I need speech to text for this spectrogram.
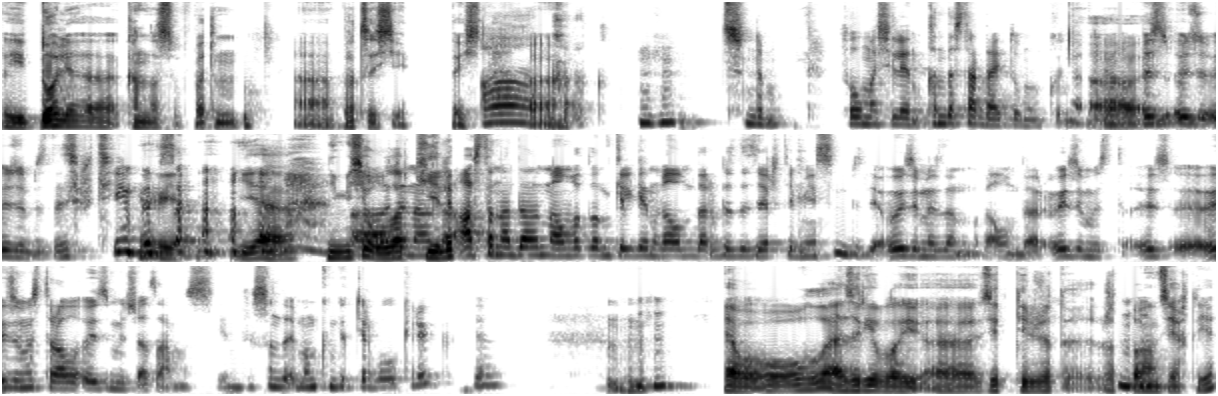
и доля кандасов в этом а, процессе. То есть а, түсіндім. Сол мәселені қандастар да айтуы мүмкін біз өз өзімізді зерттейміз. Иә немесе олар келіп астанадан алматыдан келген ғалымдар бізді зерттемесін. Бізде өзіміздің ғалымдар өзіміз өз, өзіміз туралы өзіміз жазамыз. Енді сондай мүмкіндіктер болу керек иә. Иә ол әзірге былай ә, зерттеліп жатпаған сияқты иә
